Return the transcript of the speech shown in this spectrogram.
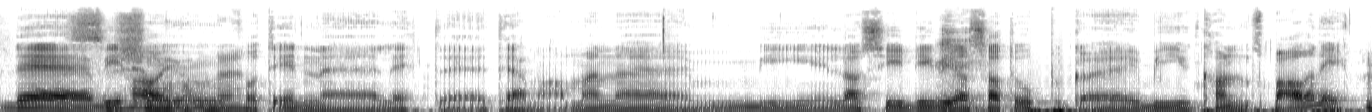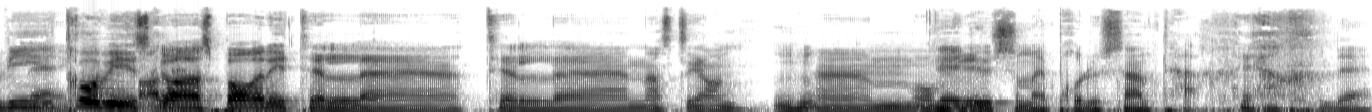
det, vi har jo fått inn eh, litt tema, temaer, men eh, vi, la oss si de vi har satt opp, eh, vi kan spare de. Vi Det tror vi skal det. spare de til, eh, til eh, neste gang. um, om Det er vi- du som er produsent her. Det.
